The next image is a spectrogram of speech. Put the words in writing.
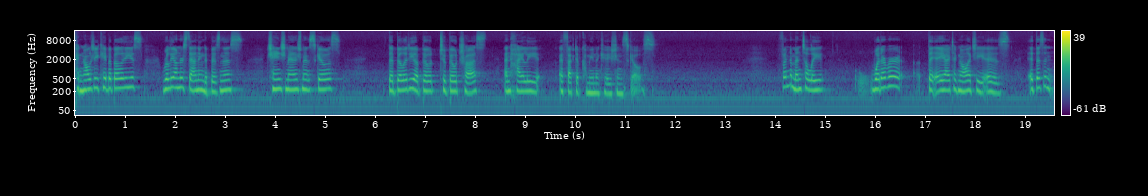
technology capabilities, really understanding the business, change management skills, the ability to build, to build trust, and highly effective communication skills. Fundamentally, whatever the AI technology is, it doesn't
